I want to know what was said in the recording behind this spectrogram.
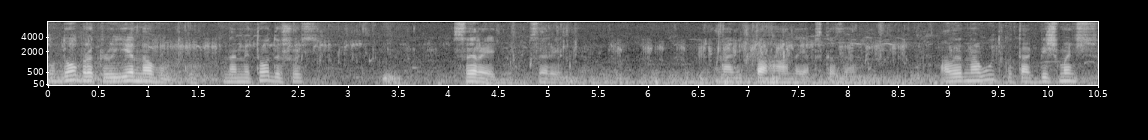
Ну, добре клює на вудку. На методи щось середнє, середнє. Навіть погано, я б сказав. Але на вудку так більш-менш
